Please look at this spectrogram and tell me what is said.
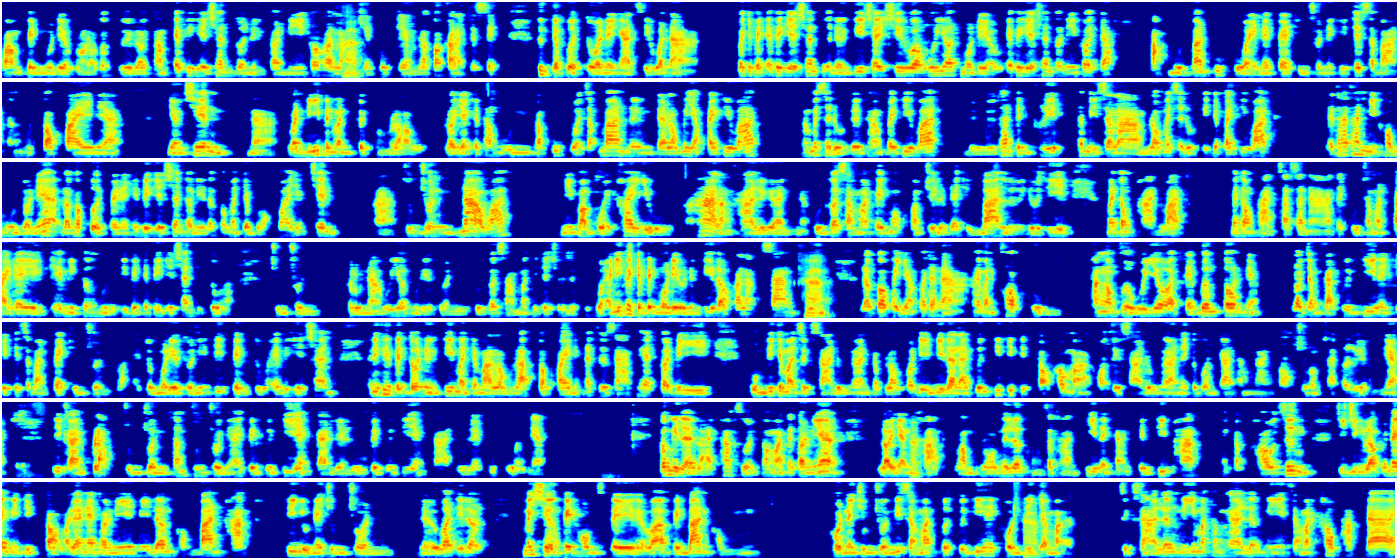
ความเป็นโมเดลของเราก็คือเราทำแอปพลิเคชันตัวหนึ่งตอนนี้ก็กำลังเขียนโปรแกรมแล้วก็กำลังจะเสร็จ ซึ่งจะเปิดตัวในงานเสวนา ก็จะเป็นแอปพลิเคชันตัวหนึ่งที่ใช้ชื่อว่าห้วยยอดโมเดล แอปพลิเคชันตัวนี้ก็จะปักหมุดบ้านผู้ป่วยในแปดชุมชนในเขตเทศบาลทั้งหมดต่อไปเนี่ย อย่างเช่นนะวันนี้เป็นวันเกิดของเรา เราอยากจะทำบุญกับผู้ป่วยสักบ้านหนึ่งแต่เราไม่อยากไปที่วัด เราไม่สะดวกเดินทางไปที่วัด หรือท่านเป็นคริสต์ท่านมีอิสลาม เราไม่สะดวกที่จะไปที่วัด แต่ถ้าท่านมีข้อมูลตัวนี้เราก็เปิดไปในแอปพลิเคชันตัวนี้แล้วก็มันจะบอกว่าอย่างเช่นชุมชนหน้าวัด มีความป่วยไข้อยู่ห้าหลังคาเรือนนะคุณก็สามารถไปมอบความช่วยเหลือได้ถึงบ้านเลย โดยที่ไม่ต้องผ่านวัด ไม่ต้องผ่านศาสนา แต่คุณสามารถไปได้เองแค่มีเครื่องมือที่เป็นแอปพลิเคชันที่ตัวชุมชน กรุณาวิยอดโมเดลตัวนี้ คุณก็สามารถที่จะช่วยเหลือผู้ป่วยอันนี้ก็จะเป็นโมเดลหนึ่งที่เรากำลังสร้างขึ้นแล้วก็พยายามพัฒนาให้มันครอบคลุมทั้งอำเภอวิยอด แต่เบื้องต้นเนี่ย เราจำกัดพื้นที่ในเขตเทศบาล8ชุมชนก่อนตัวโมเดลตัวนี้ที่เป็นตัวแอปพลิเคชัน อันนี้คือเป็นตัวหนึ่งที่มันจะมารองรับต่อไปเนี่ยนักศึกษาแพทย์ก็ดี กลุ่มที่จะมาศึกษาดูงานกับเราก็ดีมีหลาย ๆ พื้นที่ที่ติดต่อเข้ามาขอศึกษาดูงานในกระบวนการทำงานของชมรมชายพระเหลืองเนี่ยที่การปรับชุมชนทั้งชุมชนนี้ให้เป็นพื้นที่แห่งการเรียนรู้เป็นพื้นที่แห่งการดูแลผู้ป่วยเนี่ยก็มีหลาย ๆ ภาคส่วนเข้ามา แต่ตอนนี้เรายังขาดความพร้อมในเรื่องของสถานที่ในการเป็นที่พัก ให้กับเขา ซึ่งจริง ๆ เราก็ได้มีติดต่อมาแล้วในตอนนี้มีเรื่องของบ้านพักที่อยู่ในชุมชน หรือว่าที่เราไม่เชิงเป็นโฮมสเตย์แต่ว่าเป็นบ้านของคนในชุมชนที่สามารถเปิดพื้นที่ให้คนที่จะมาศึกษาเรื่องนี้มาทำงานเรื่องนี้สามารถเข้าพักได้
